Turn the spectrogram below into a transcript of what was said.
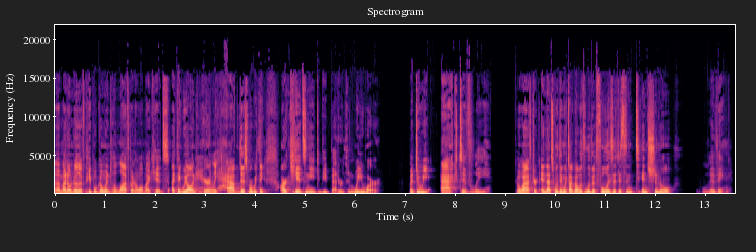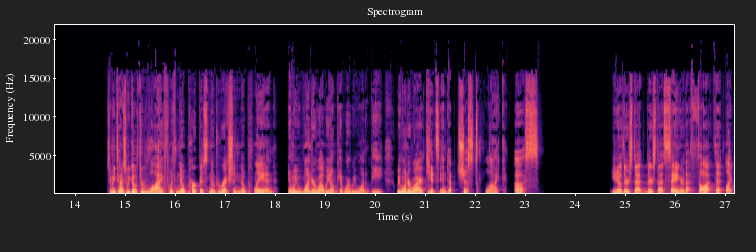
Um, I don't know that if people go into life going, "I want my kids." I think we all inherently have this where we think our kids need to be better than we were, but do we actively go after it? And that's one thing we talk about with Live It Full is that it's intentional living. Too many times we go through life with no purpose, no direction, no plan, and we wonder why we don't get where we want to be. We wonder why our kids end up just like us. You know, there's that there's that saying or that thought that like,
